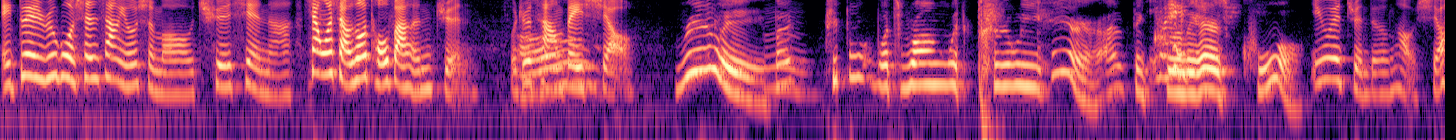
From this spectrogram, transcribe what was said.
哎，对，如果身上有什么缺陷呢？像我小时候头发很卷，我就常被笑。Really? But people, what's wrong with curly hair? I think curly hair is cool. 因为卷得很好笑，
